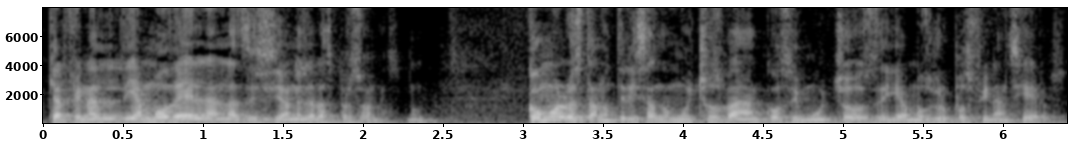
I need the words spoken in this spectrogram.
Que al final del día modelan las decisiones de las personas, ¿no? ¿Cómo lo están utilizando muchos bancos y muchos, digamos, grupos financieros?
